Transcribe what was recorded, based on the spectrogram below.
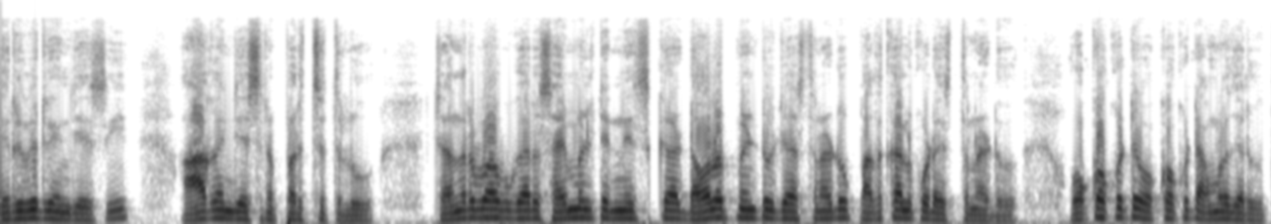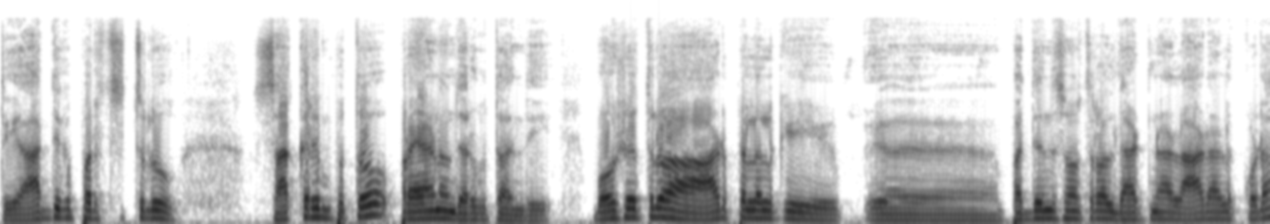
నిర్వీర్యం చేసి ఆగం చేసిన పరిస్థితులు. చంద్రబాబు గారు సైమల్టేనియస్గా డెవలప్మెంట్ చేస్తున్నాడు పథకాలు కూడా ఇస్తున్నాడు. ఒక్కొక్కటి ఒక్కొక్కటి అమలు జరుగుతాయి. ఆర్థిక పరిస్థితులు సహకరింపుతో ప్రయాణం జరుగుతుంది. భవిష్యత్తులో ఆ ఆడపిల్లలకి పద్దెనిమిది సంవత్సరాలు దాటిన వాళ్ళ ఆడాళ్ళకి కూడా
